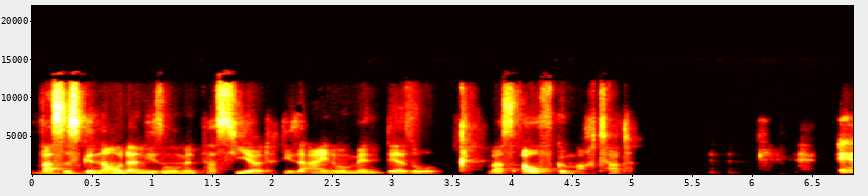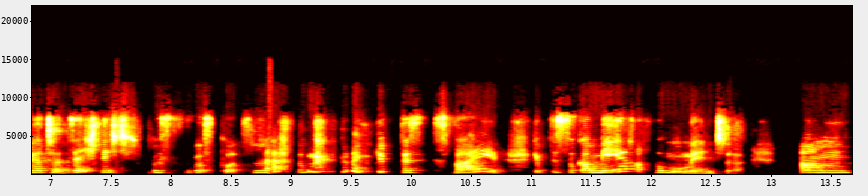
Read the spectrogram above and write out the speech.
was ist genau da in diesem Moment passiert? Dieser eine Moment, der so was aufgemacht hat? Ja, tatsächlich, ich muss, muss kurz lachen, gibt es zwei, gibt es sogar mehrere Momente. Ähm,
